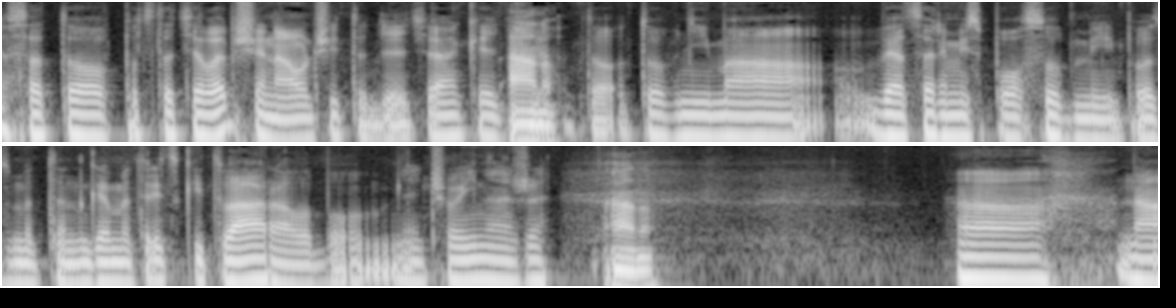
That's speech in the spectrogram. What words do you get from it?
sa to v podstate lepšie naučí to dieťa, keď Áno. to, to vníma viacerými spôsobmi, povedzme ten geometrický tvár alebo niečo iné, že Áno. Na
